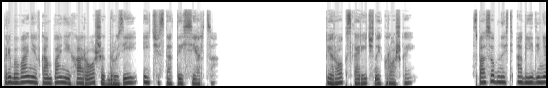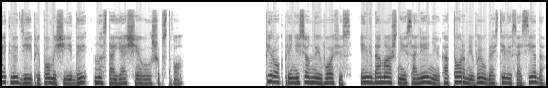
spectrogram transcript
пребывания в компании хороших друзей и чистоты сердца. Пирог с коричной крошкой. Способность объединять людей при помощи еды — настоящее волшебство. Пирог, принесенный в офис, или домашние соленья, которыми вы угостили соседа,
